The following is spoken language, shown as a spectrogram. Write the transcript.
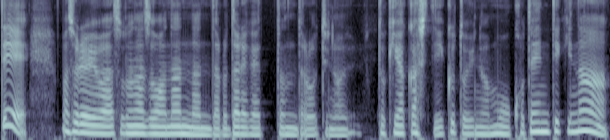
て、まあ、それはその謎は何なんだろう誰がやったんだろうっていうのを解き明かしていくというのはもう古典的な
